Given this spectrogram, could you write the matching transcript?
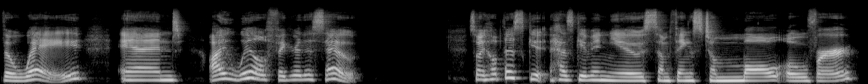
the way, and I will figure this out. So I hope this has given you some things to mull over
